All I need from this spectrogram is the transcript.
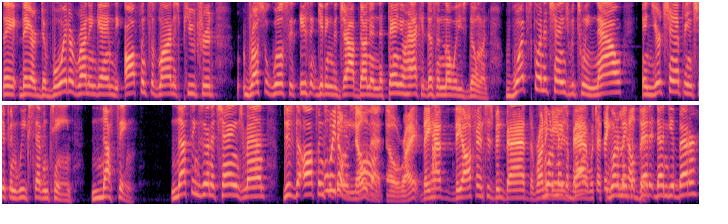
They they are devoid of running game. The offensive line is putrid. Russell Wilson isn't getting the job done, and Nathaniel Hackett doesn't know what he's doing. What's going to change between now and your championship in week 17? Nothing. Nothing's going to change, man. This is the offense. Well, we don't know that though, right? They have the offense has been bad. The running You want to game is bad, which I think you want to make a bet it. it doesn't get better.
